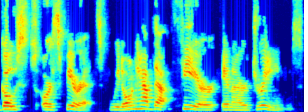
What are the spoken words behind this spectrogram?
ghosts or spirits. We don't have that fear in our dreams.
